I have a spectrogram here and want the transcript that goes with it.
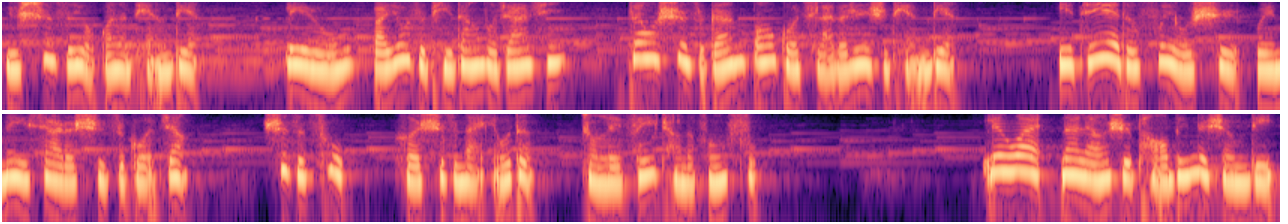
与柿子有关的甜点，例如把柚子皮当作夹心，再用柿子干包裹起来的日式甜点，以吉野的富有柿为内馅的柿子果酱、柿子醋和柿子奶油等，种类非常的丰富。另外，奈良是刨冰的圣地，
